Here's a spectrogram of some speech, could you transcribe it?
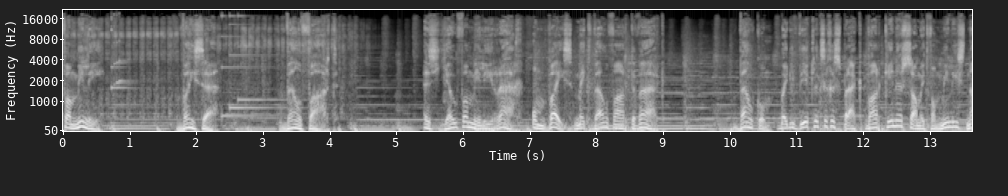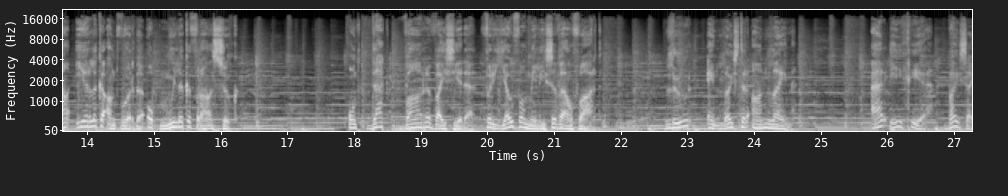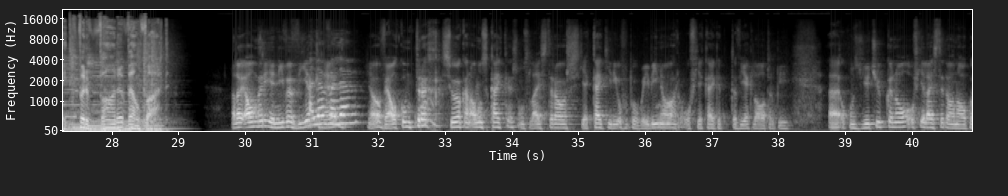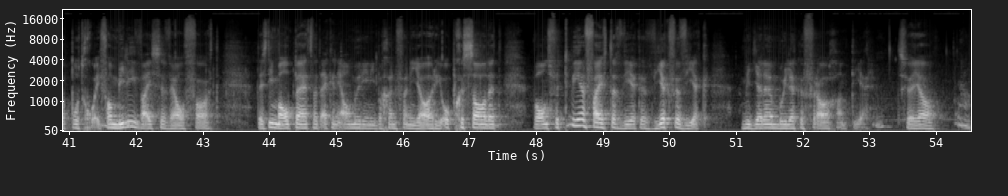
Familie. Wyse. Welvaart. Is jou familie reg om wys met welvaart te werk? Welkom by die weeklikse gesprek waar kenners saam met families na eerlike antwoorde op moeilike vrae soek. Ontdek ware wyshede vir jou familie se welvaart. Loer en luister aanlyn. RUG Wysheid vir ware welvaart. Hallo Elmarie, 'n nuwe week, Hallo né? Willem. Ja, welkom terug. So kan al ons kykers, ons luisteraars, jy kyk hierdie of op 'n webinar of jy kyk dit 'n week later op die uh op ons YouTube kanaal of jy luister daarna op 'n potgooi. Familiewyse welvaart. Dis die malperd wat ek en Elmarie in die begin van die jaar hier opgesaal het waar ons vir 52 weke week vir week met julle 'n moeilike vraag hanteer. So ja,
